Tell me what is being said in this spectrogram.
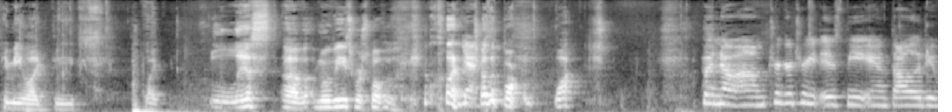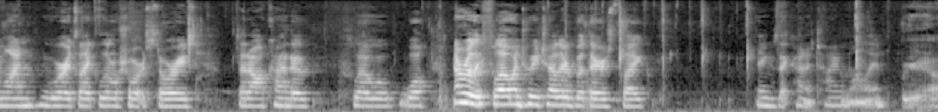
You mean like the like list of movies we're supposed to let Yes. each other borrow to watch? But no, um, Trick or Treat is the anthology one where it's like little short stories that all kind of flow. Well, not really flow into each other, but there's like things that kind of tie them all in. Yeah.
